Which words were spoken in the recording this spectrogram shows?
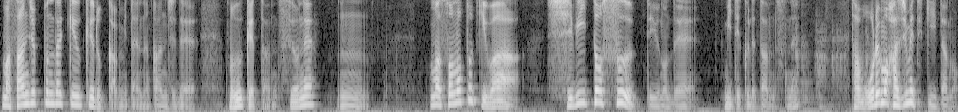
まあ30分だけ受けるかみたいな感じで、まあ、受けたんですよね。うん、まあその時は死人数っていうので見てくれたんですね。多分俺も初めて聞いたの。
